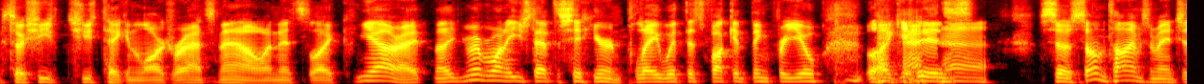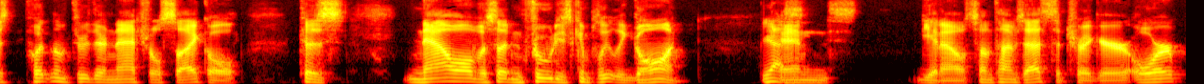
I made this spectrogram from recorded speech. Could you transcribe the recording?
so she she's taking large rats now, and it's like, yeah, all right. Like, remember when I used to have to sit here and play with this fucking thing for you? Like it is. So sometimes, man, just putting them through their natural cycle, because now all of a sudden food is completely gone, yes. and you know sometimes that's the trigger, or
